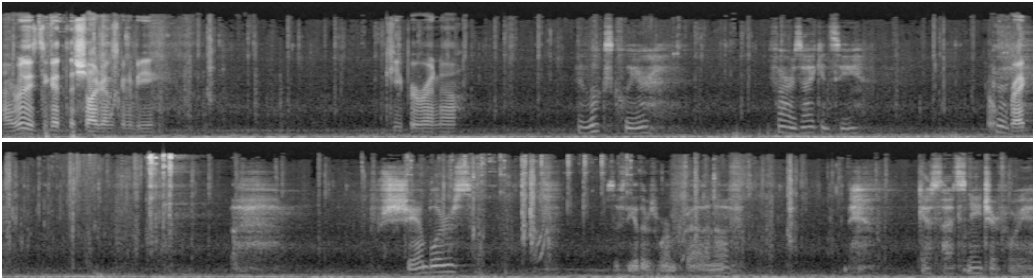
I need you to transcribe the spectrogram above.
I really think that the shotgun's gonna be keeper right now. It looks clear. As far as I can see. Go Good. wreck. Shamblers? As if the others weren't bad enough. Guess that's nature for you.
